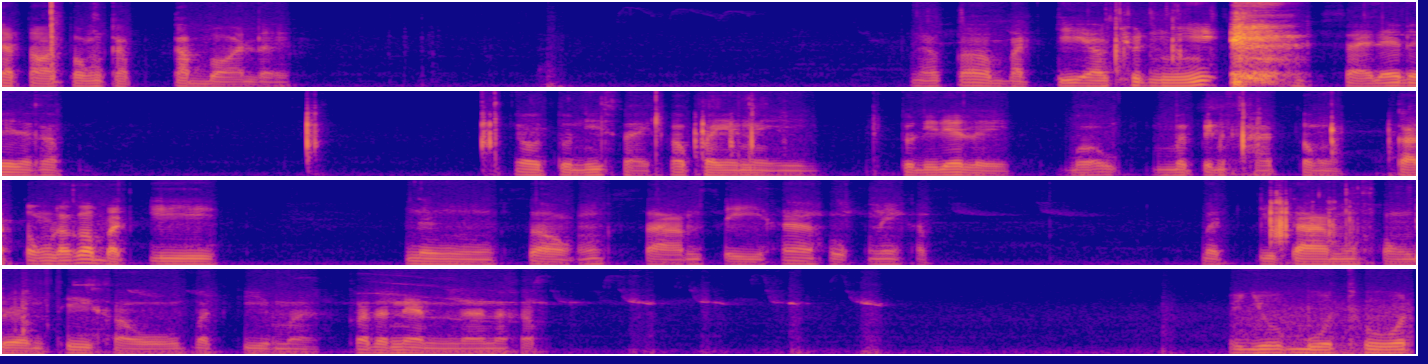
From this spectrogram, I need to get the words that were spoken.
จะต่อตรงกับกับบอร์ดเลย แล้วก็บัตรกีเอาชุดนี้ ใส่ได้เลยนะครับเอาตัวนี้ใส่เข้าไปในตัวนี้ได้เลยเพราะมันเป็นขาตรง ขาตรงแล้วก็บัตรกีหนึ่งสองสามสี่ห้าหกนี่ครับ บัตรกีตามของเดิมที่เขาบัตรกีมา ก็จะแน่นแล้วนะครับวิทยุบลูทูธ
